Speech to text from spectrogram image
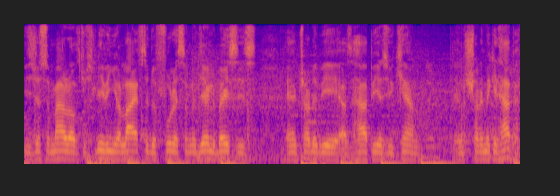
it's just a matter of just living your life to the fullest on a daily basis and try to be as happy as you can and try to make it happen.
